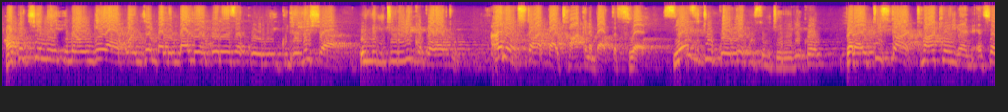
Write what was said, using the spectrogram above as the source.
Hapo chini inaongea kwa njia mbalimbali ambayo inaweza kujulisha ili mtiririko kwa watu. I don't start by talking about the flow, Sianzi tu kuongea kuhusu mtiririko, but I do start talking and, and say,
